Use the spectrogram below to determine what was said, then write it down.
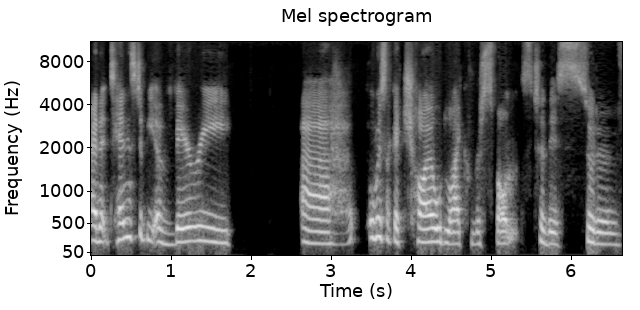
and it tends to be a very uh, almost like a childlike response to this sort of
